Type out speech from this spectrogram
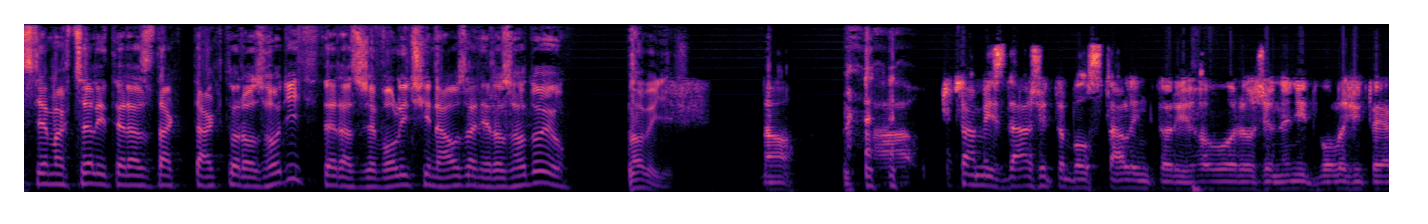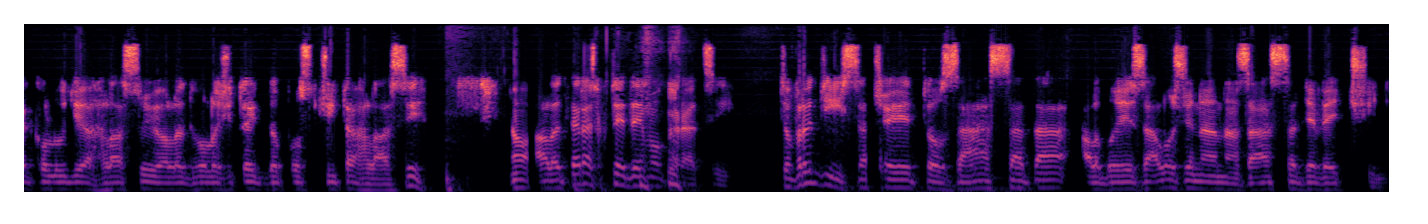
Ste ma chceli teraz tak, takto rozhodiť? Teraz, že voliči naozaj nerozhodujú? No vidíš. No, a sa mi zdá, že to bol Stalin, ktorý hovoril, že není dôležité, ako ľudia hlasujú, ale dôležité, kto posčíta hlasy. No ale teraz k tej demokracii. Tvrdí sa, že je to zásada, alebo je založená na zásade väčšiny.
